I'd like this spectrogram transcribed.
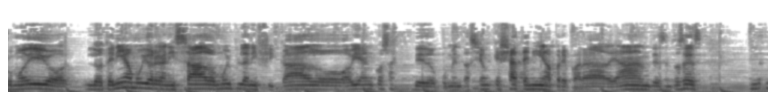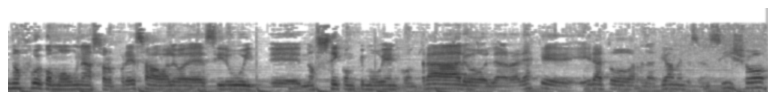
Como digo, lo tenía muy organizado, muy planificado, habían cosas de documentación que ya tenía preparada de antes, entonces no fue como una sorpresa o algo de decir, uy, eh, no sé con qué me voy a encontrar, o la realidad es que era todo relativamente sencillo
